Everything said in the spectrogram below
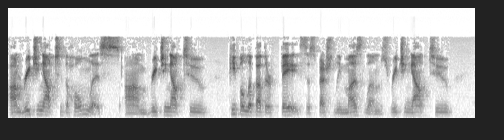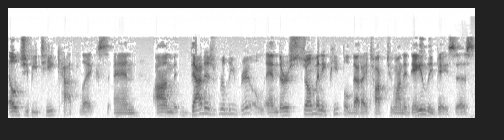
um, reaching out to the homeless, um, reaching out to people of other faiths, especially Muslims, reaching out to LGBT Catholics, and um, that is really real. And there's so many people that I talk to on a daily basis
